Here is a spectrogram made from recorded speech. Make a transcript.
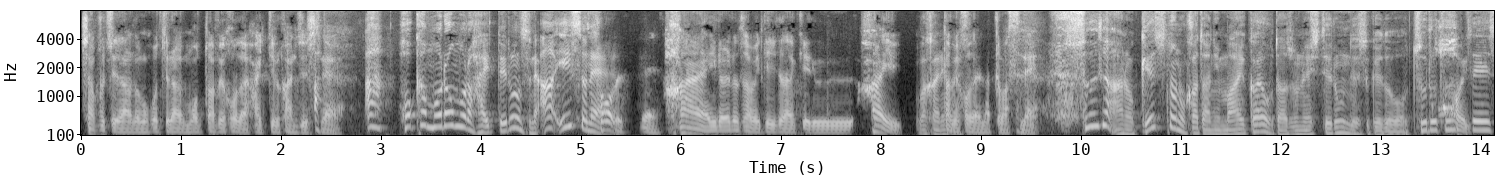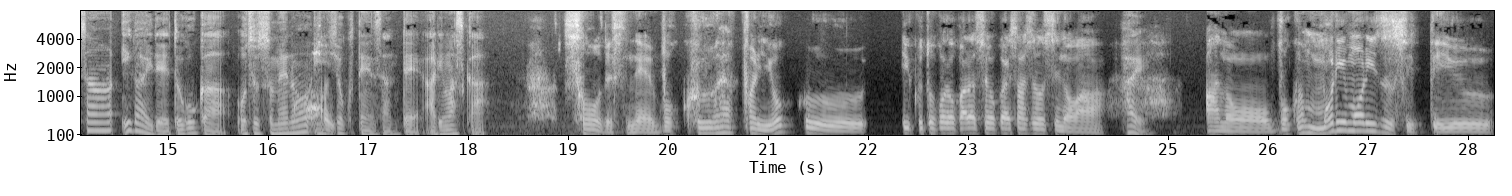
チャプチェなどもこちらも食べ放題入ってる感じですね。あ、他もろもろ入ってるんですね。あ、いいっすね。そうですね。はい、いろいろ食べていただける、はい、わかりました食べ放題になってますね。それであの、ゲストの方に毎回お尋ねしてるんですけど、つるつる亭さん以外でどこかおすすめの飲食店さんってありますか、そうですね。僕はやっぱりよく行くところから紹介させてほしいのは、はい。あの、僕はもりもり寿司っていう、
